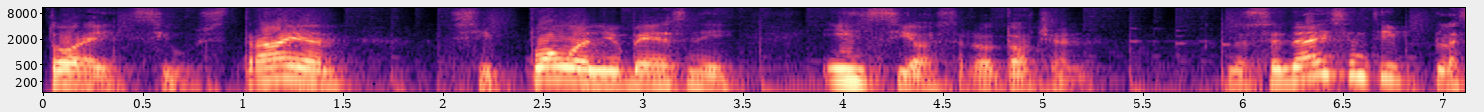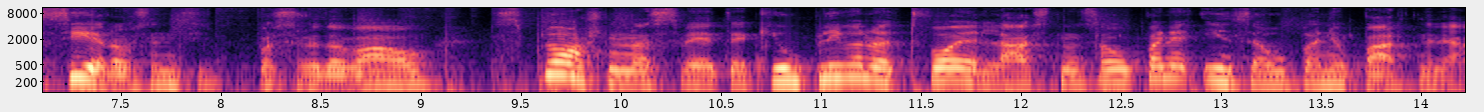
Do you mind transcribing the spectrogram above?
Torej, si ustrajen, si poln ljubezni in si osredotočen. Do sedaj sem ti plasiral, sem ti posredoval splošne nasvete, ki vplivajo na tvoje lastno zaupanje in zaupanje partnerja.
